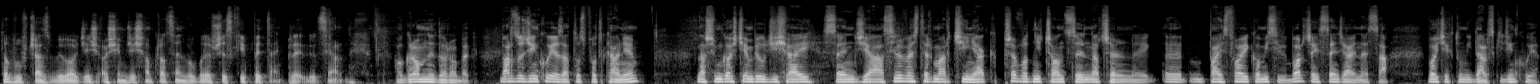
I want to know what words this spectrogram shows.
To wówczas było gdzieś 80% w ogóle wszystkich pytań prejudycjalnych. Ogromny dorobek. Bardzo dziękuję za to spotkanie. Naszym gościem był dzisiaj sędzia Sylwester Marciniak, przewodniczący Naczelnej y, Państwowej Komisji Wyborczej, sędzia NSA. Wojciech Tumidalski. Dziękuję.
